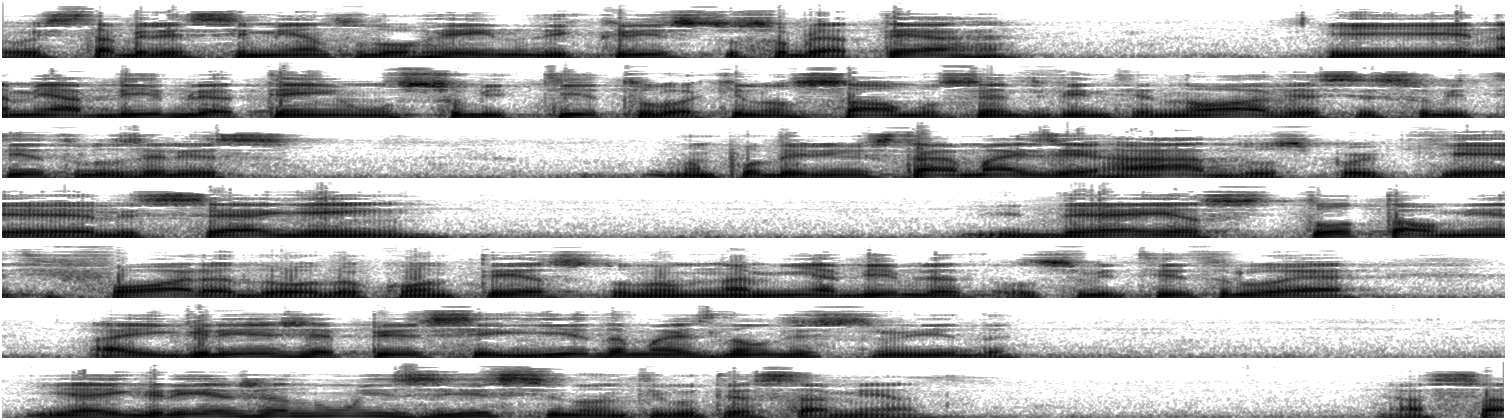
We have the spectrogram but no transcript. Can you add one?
o estabelecimento do reino de Cristo sobre a terra. E na minha Bíblia tem um subtítulo aqui no Salmo 129. Esses subtítulos eles não poderiam estar mais errados, porque eles seguem ideias totalmente fora do, do contexto. Na minha Bíblia, o subtítulo é A Igreja é perseguida, mas não destruída. E a igreja não existe no Antigo Testamento. Essa,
